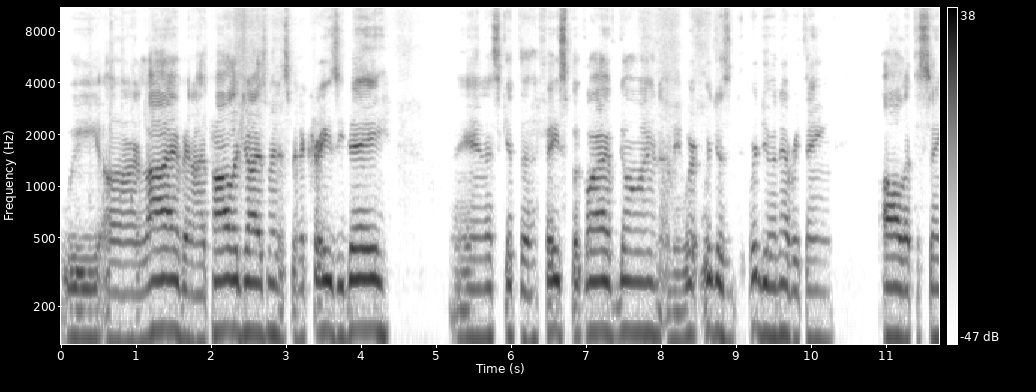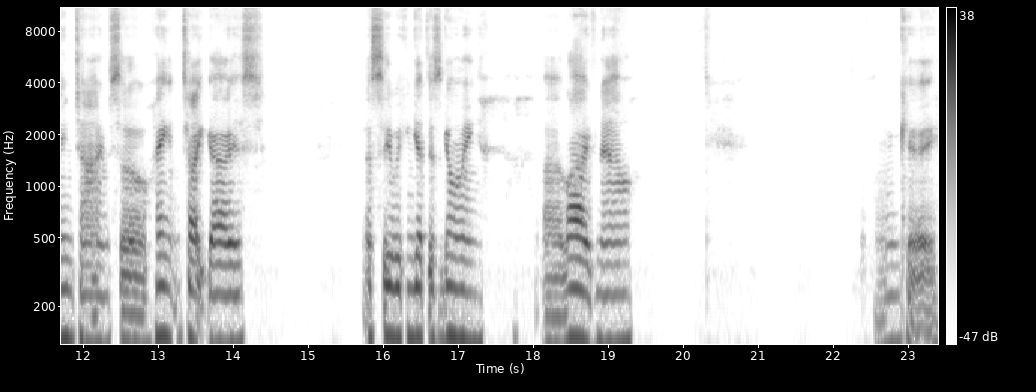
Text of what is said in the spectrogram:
We are live, and I apologize, man. It's been a crazy day. And let's get the Facebook Live going. I mean, we're we're just we're doing everything all at the same time. So hang tight, guys. Let's see if we can get this going uh, live now. Okay.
